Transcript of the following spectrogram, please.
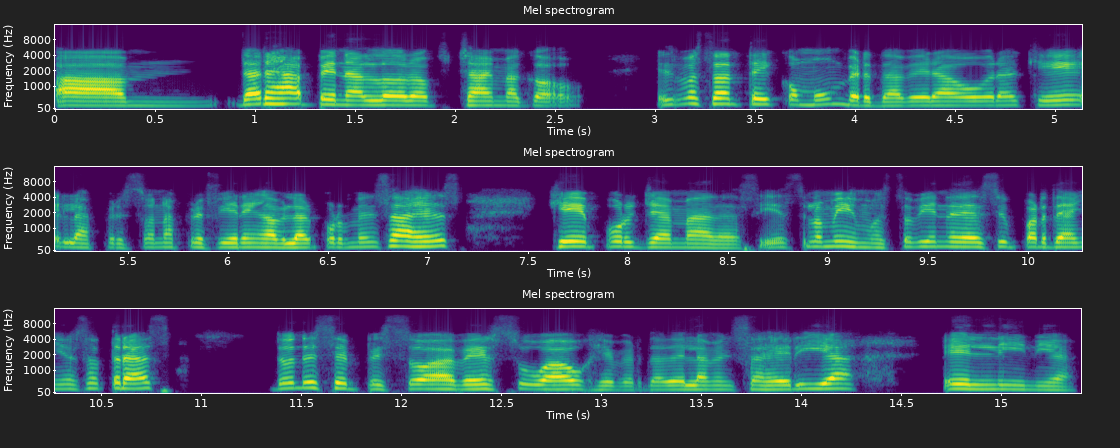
um that happened a lot of time ago es bastante común, ¿verdad? Ver ahora que las personas prefieren hablar por mensajes que por llamadas. Y es lo mismo, esto viene de hace un par de años atrás, donde se empezó a ver su auge, ¿verdad? De la mensajería en línea.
